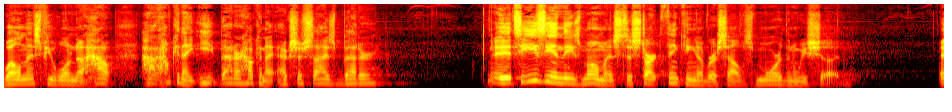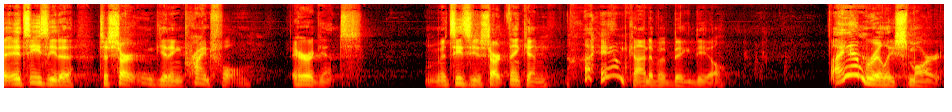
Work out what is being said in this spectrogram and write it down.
wellness. People want to know how, how, how can I eat better? How can I exercise better? It's easy in these moments to start thinking of ourselves more than we should. It's easy to, to start getting prideful, arrogant. It's easy to start thinking, I am kind of a big deal. I am really smart.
